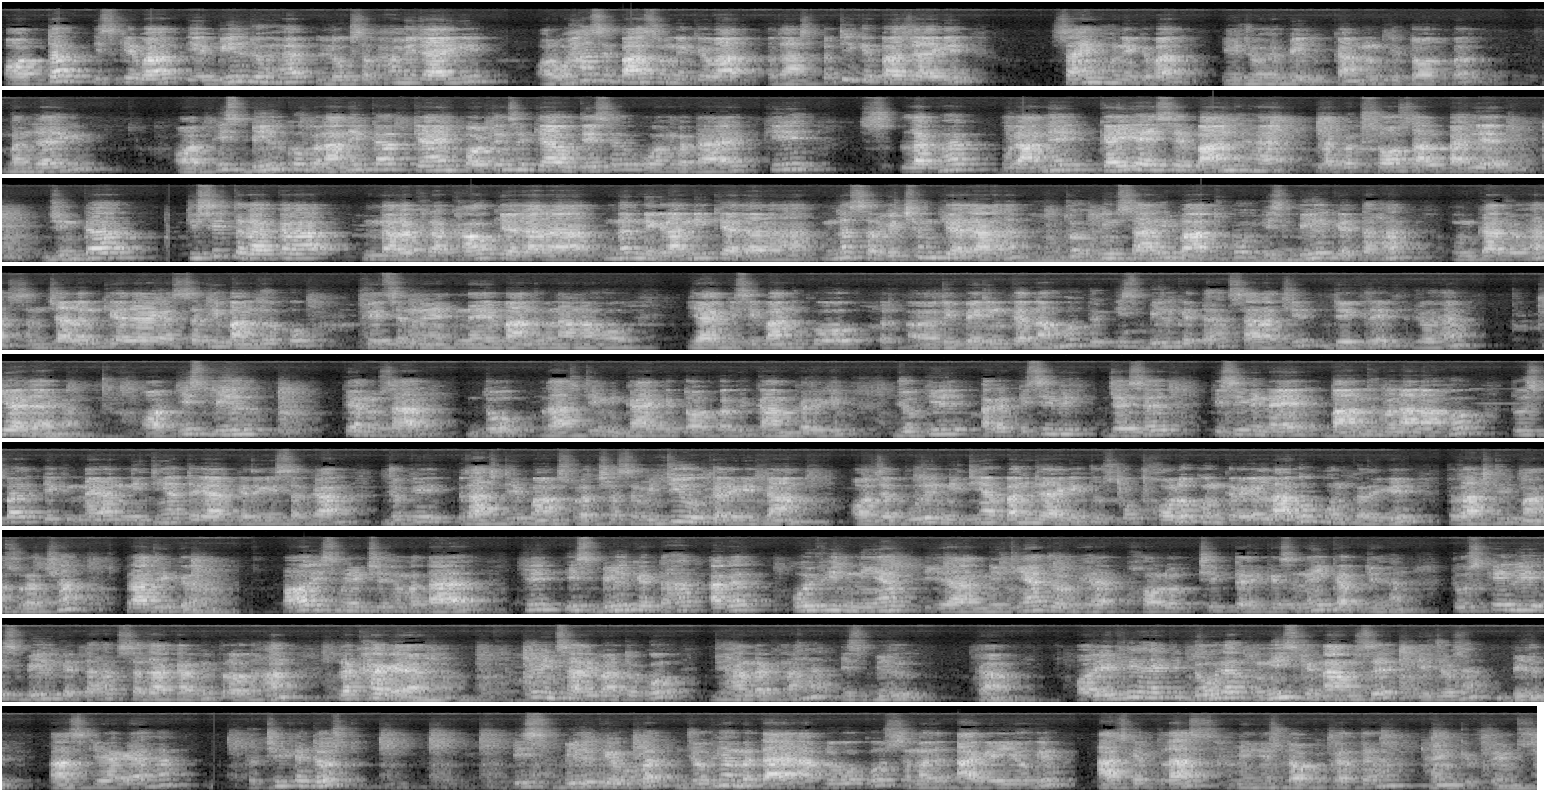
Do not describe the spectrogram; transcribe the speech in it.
और तब इसके बाद ये बिल जो है लोकसभा में जाएगी, और वहाँ से पास होने के बाद राष्ट्रपति के पास जाएगी। साइन होने के बाद ये जो है बिल कानून के तौर पर बन जाएगी। और इस बिल को बनाने का क्या इंपॉर्टेंस है, क्या उद्देश्य है, वो हम बताया कि लगभग पुराने कई ऐसे बाँध हैं, लगभग सौ साल पहले, जिनका किसी तरह का न रख रखाव किया जा रहा है न निगरानी किया जा रहा है न सर्वेक्षण किया जा रहा है तो इन सारी बात को इस बिल के तहत उनका जो है संचालन किया जाएगा। सभी बांधों को फिर से नए नए बाँध बनाना हो या किसी बाँध को रिपेयरिंग करना हो तो इस बिल के तहत सारा चीज़ देख रेख जो है किया जाएगा। और इस बिल के अनुसार दो राष्ट्रीय निकाय के तौर पर भी काम करेगी, जो कि अगर किसी भी, जैसे किसी भी नए बाँध बनाना हो तो उस पर एक नया नीतियाँ तैयार करेगी सरकार, जो कि राष्ट्रीय बाँध सुरक्षा समिति वो करेगी काम, और जब पूरी नीतियाँ बन जाएगी तो उसको फॉलो कौन करेगा, लागू कौन करेगी तो राष्ट्रीय बाँध सुरक्षा प्राधिकरण। और इसमें एक चीज़ हम बताया कि इस बिल के तहत अगर कोई भी नियम या नीतियाँ जो भी है, फॉलो ठीक तरीके से नहीं करती है तो उसके लिए इस बिल के तहत सजा का भी प्रावधान रखा गया है। तो इन सारी बातों को ध्यान रखना है इस बिल का। और ये भी है कि 2019 के नाम से ये जो है, बिल पास किया गया है। तो ठीक है दोस्त, इस बिल के ऊपर जो भी हम बताया, आप लोगों को समझ आ गई होगी। आज का क्लास हम यही स्टॉप करते हैं। Thank you friends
